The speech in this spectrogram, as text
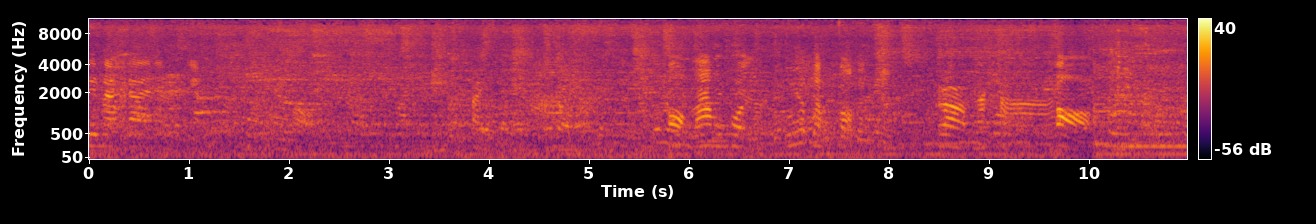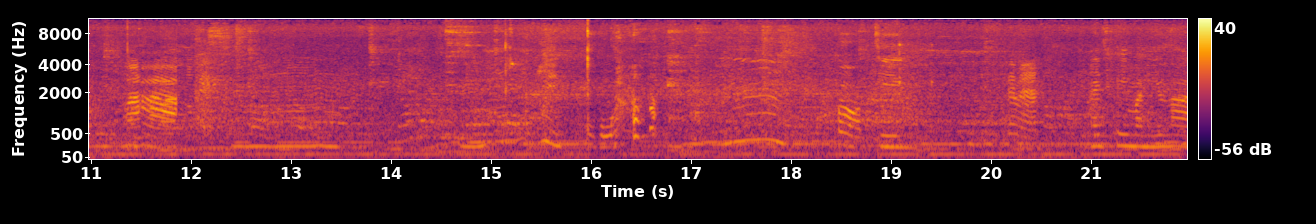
ยืดมากไม่ได้เนี่ยเนี่ยกรอบมากทุกคนรู้สึกแบบกรอบแบบเนี้ยกรอบนะคะกรอบมาค่ะกรอบจริง ใช่ไหมไอศครีมวานิลา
